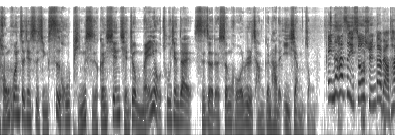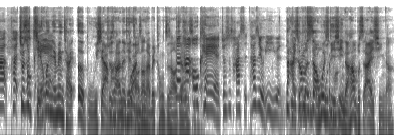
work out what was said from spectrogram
同婚这件事情似乎平时跟先前就没有出现在死者的生活日常跟他的意向中。哎、欸，那他自己搜寻代表他他就是结婚前面才恶补一下嘛，就是他那天早上才被通知到，但他 OK 哎，就是他是他是有意愿，那还是他们是有目的性的，他们不是爱情呢、啊。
